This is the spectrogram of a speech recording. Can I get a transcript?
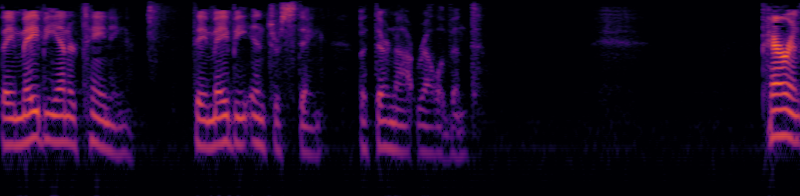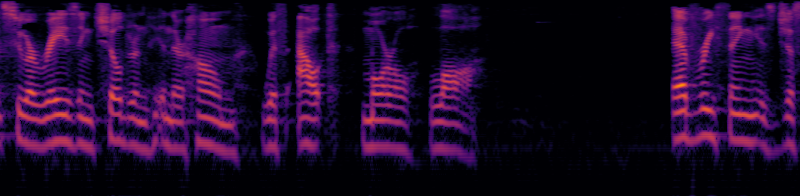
They may be entertaining, they may be interesting, but they're not relevant. Parents who are raising children in their home without moral law Everything is just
